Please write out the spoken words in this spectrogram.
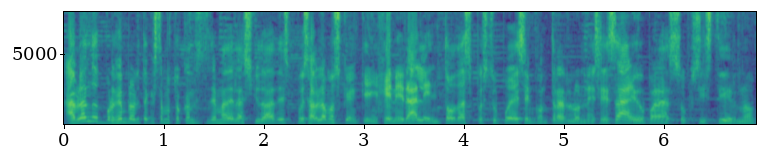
Hablando, por ejemplo, ahorita que estamos tocando este tema de las ciudades, pues hablamos que, en general en todas, pues tú puedes encontrar lo necesario para subsistir, ¿no?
